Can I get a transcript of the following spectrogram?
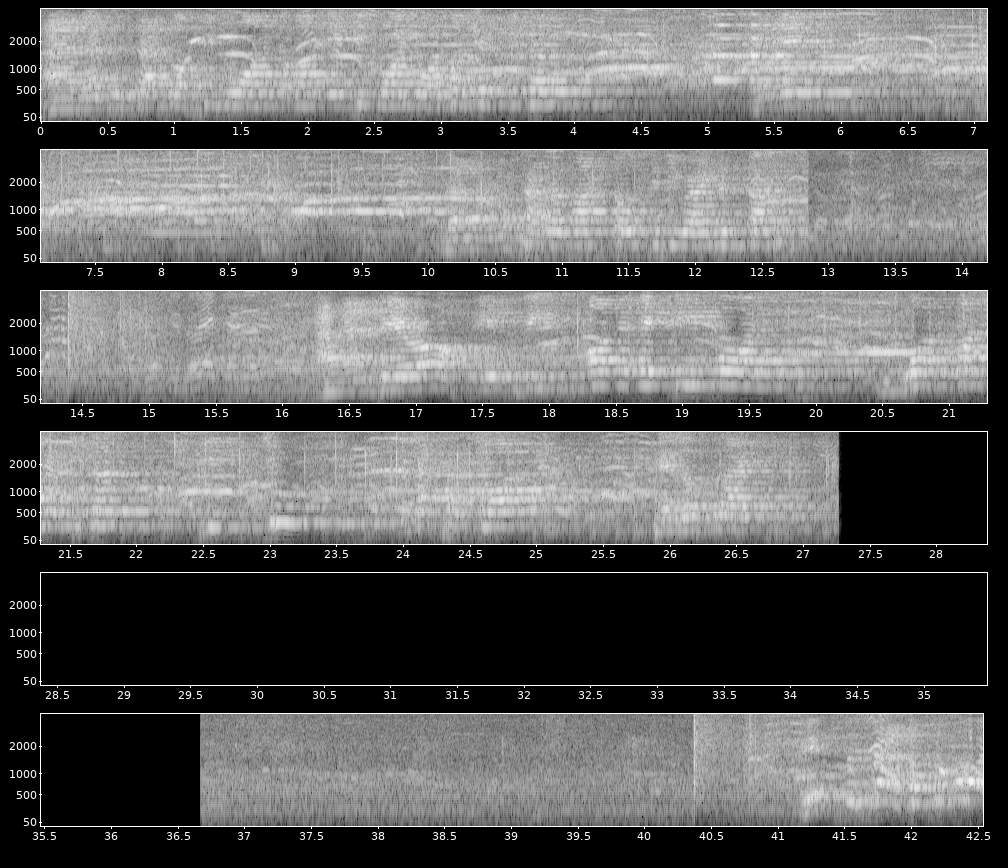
And that's the start of Heat 1 in the 180 boys 100 meters. It is That's Nathaniel Maxwell, City Rising Stars. And we're off. It's the under 18 boys 100 meters. Heat 2. Yacob John. It looks like It's the start of the ball.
